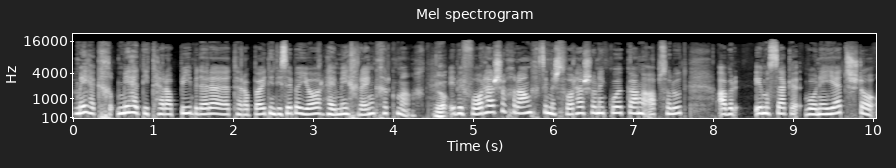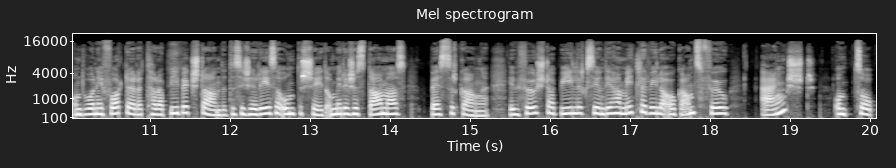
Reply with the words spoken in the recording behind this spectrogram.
mir hat, mir hat die Therapie bei dieser Therapeutin, die sieben Jahre, haben mich kränker gemacht. Ja. Ich bin vorher schon krank, mir ist es vorher schon nicht gut gegangen, absolut. Aber ich muss sagen, wo ich jetzt stehe und wo ich vor dieser Therapie bin gestanden, das ist ein riesen Unterschied. Und mir ist es damals besser gegangen. Ich war viel stabiler gewesen und ich habe mittlerweile auch ganz viel Ängste und so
